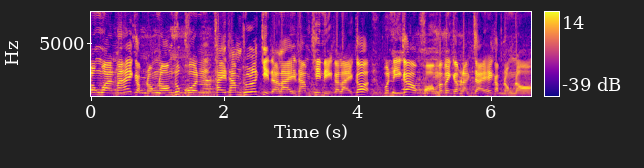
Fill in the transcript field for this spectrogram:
ลงวันมาให้กับน้องๆทุกคน ใครทำธุรกิจอะไรทำคลินิกอะไร ก็วันนี้ก็เอาของมาเป็นกำลังใจให้กับน้อง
